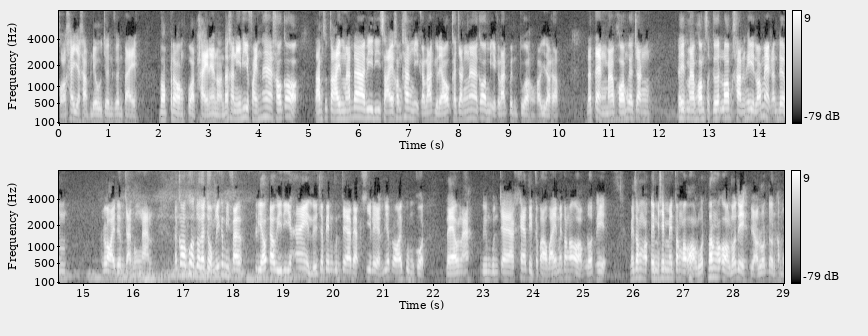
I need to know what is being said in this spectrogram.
ขอแค่อย่าขับเร็วเจนเกินไปรับรองปลอดภัยแน่นอนแล้วคันนี้พี่ไฟหน้าเขาก็ตามสไตล์มาด้าพี่ดีไซน์ค่อนข้างมีเอกลักษณ์อยู่แล้ว กระจังหน้าก็มีเอกลักษณ์เป็นตัวของเขาอยู่แล้วครับ และแต่งมาพร้อมกระจัง เอ้ยมาพร้อมสเกิร์ตรอบคันพี่ล้อแม็กอันเดิมรอยเดิมจากโรงงาน แล้วก็พวกตัวกระจกนี้ก็มีไฟเลี้ยว LED ให้ หรือจะเป็นกุญแจแบบคีย์เลสเรียบร้อยปุ่มกดแล้วนะลืมกุญแจแค่ติดกระเป๋าไว้ไม่ต้องเอาออกรถพี่ ไม่ต้องเอาเอ้ยไม่ใช่ไม่ต้องเอาออกรถต้องเอาออกรถดิเดี๋ยวรถโดนขโม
